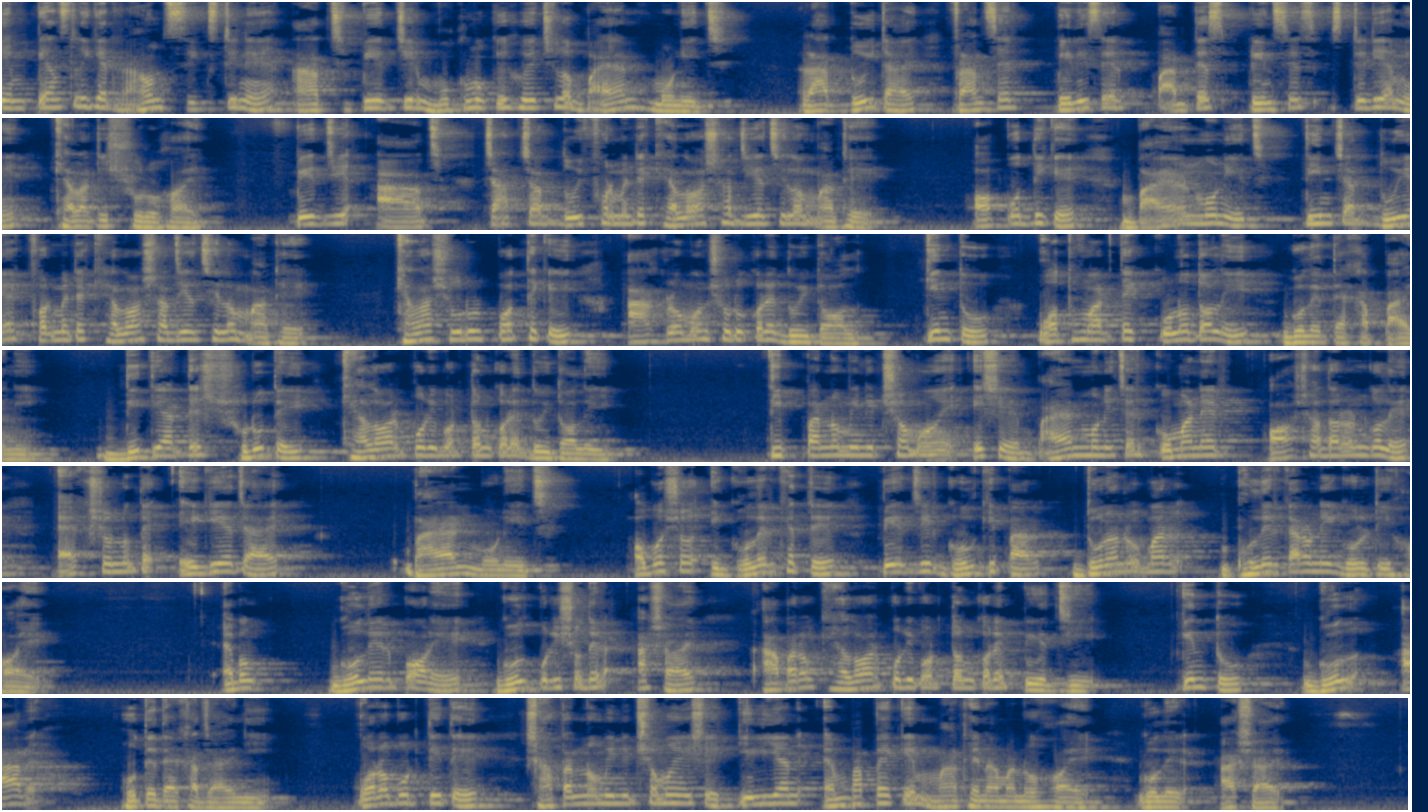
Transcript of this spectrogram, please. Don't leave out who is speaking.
Speaker 1: Champions লিগের round সিক্সটিনে আজ পিএসজির মুখোমুখি হয়েছিল বায়ার্ন মনিজ রাত দুইটায় ফ্রান্সের প্যারিসের পার্দেস প্রিন্সেস স্টেডিয়ামে খেলাটি শুরু হয়। পিএসজি আজ চার চার দুই ফরম্যাটে খেলোয়াড় সাজিয়েছিল মাঠে। অপরদিকে বায়ার্ন মনিজ তিন চার দুই এক ফরম্যাটে খেলোয়াড় সাজিয়েছিল মাঠে। খেলা শুরুর পর থেকেই আক্রমণ শুরু করে দুই দল। কিন্তু প্রথমার্ধে কোনো দলই গোলের দেখা পায়নি। দ্বিতীয়ার্ধের শুরুতেই খেলোয়াড় পরিবর্তন করে দুই দলই। তিপ্পান্ন মিনিট সময় এসে বায়ান মনিচের কোমানের অসাধারণ গোলে এক শূন্যতে এগিয়ে যায় বায়ান মনিচ। অবশ্য এই গোলের ক্ষেত্রে পিএসজির গোলকিপার দোনারোমার ভুলের কারণেই গোলটি হয় এবং গোলের পরে গোল পরিশোধের আশায় আবারও খেলোয়াড় পরিবর্তন করে পিএসজি কিন্তু গোল আর হতে দেখা যায়নি। পরবর্তীতে সাতান্ন মিনিট সময় এসে কিলিয়ান এমবাপ্পেকে মাঠে নামানো হয় গোলের আশায়।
